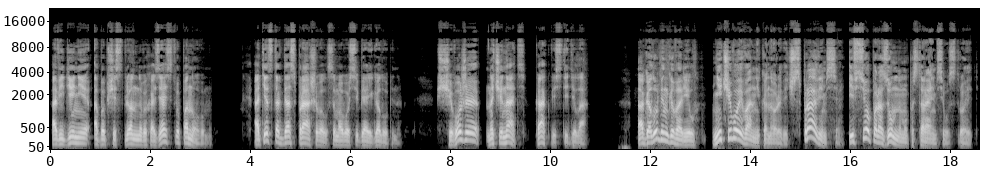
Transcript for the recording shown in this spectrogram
о ведении обобществленного хозяйства по-новому. Отец тогда спрашивал самого себя и Голубина, с чего же начинать, как вести дела? А Голубин говорил, ничего, Иван Никонорович, справимся и все по-разумному постараемся устроить.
